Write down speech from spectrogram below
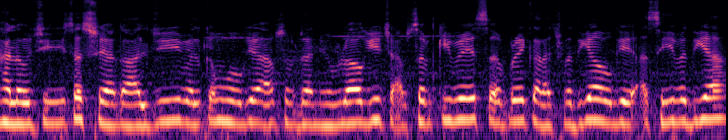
ਹੈਲੋ ਜੀ ਸਤਿ ਸ਼੍ਰੀ ਅਕਾਲ ਜੀ ਵੈਲਕਮ ਹੋ ਗਿਆ ਆਪ ਸਭ ਦਾ ਨਿਊ ਵਲੌਗ ਵਿੱਚ ਆਪ ਸਭ ਕਿਵੇਂ ਸਭਰੇ ਘਰਾਂ 'ਚ ਵਧੀਆ ਹੋ ਗਏ ਅਸੀਂ ਵਧੀਆ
